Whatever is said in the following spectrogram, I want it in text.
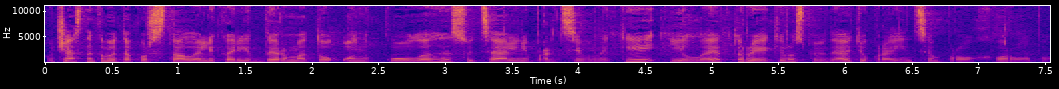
Учасниками також стали лікарі-дерматоонкологи, соціальні працівники і лектори, які розповідають українцям про хворобу.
